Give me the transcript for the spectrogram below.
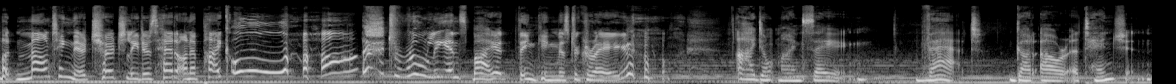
But mounting their church leader's head on a pike, ooh, truly inspired thinking, Mr. Crane. I don't mind saying, that got our attention.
